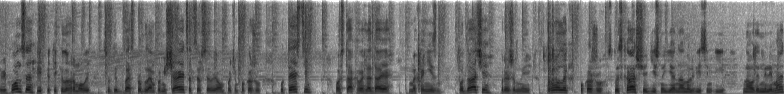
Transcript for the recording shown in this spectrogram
віконце. Від 5-кілограмовий сюди без проблем поміщається. Це все я вам потім покажу у тесті. Ось так виглядає механізм подачі, прижимний ролик. Покажу зблизька, що дійсно є на 0,8 і на 1 мм.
